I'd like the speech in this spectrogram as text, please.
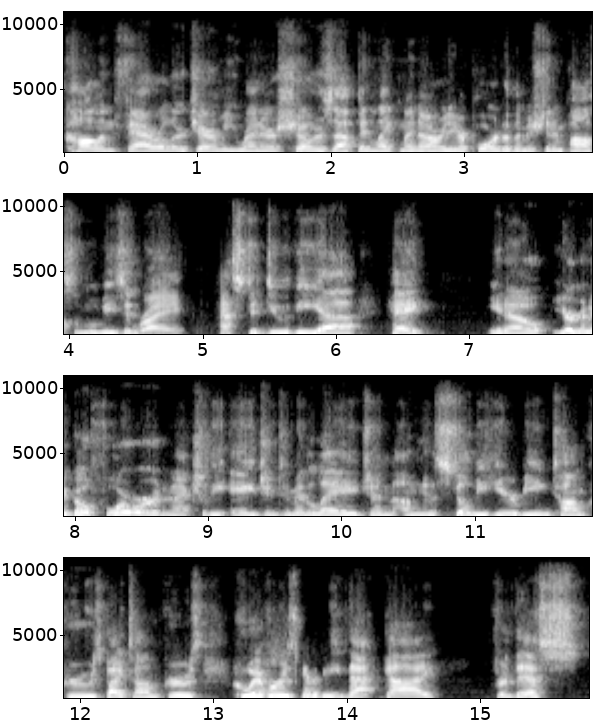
Colin Farrell or Jeremy Renner shows up in like Minority Report or the Mission Impossible movies and Right. has to do the uh, hey you know you're going to go forward and actually age into middle age and i'm going to still be here being tom cruise by tom cruise whoever is going to be that guy for this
